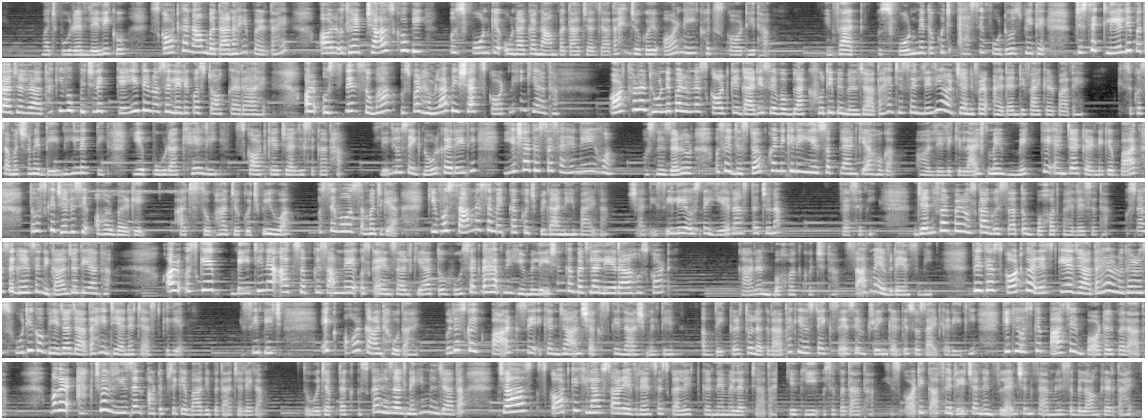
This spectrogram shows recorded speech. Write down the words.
मजबूरन लिली को स्कॉट का नाम बताना ही पड़ता है, और उधर चार्ल्स को भी उस फ़ोन के ओनर का नाम पता चल जाता है, जो कोई और नहीं, खुद स्कॉट ही था। इनफैक्ट उस फ़ोन में तो कुछ ऐसे फ़ोटोज़ भी थे, जिससे क्लियरली पता चल रहा था कि वो पिछले कई दिनों से लिली को स्टॉक कर रहा है। और उस दिन सुबह उस पर हमला भी शायद स्कॉट नहीं किया था। और थोड़ा ढूँढने पर उन्हें स्कॉट के गाड़ी से वो ब्लैक हुडी भी मिल जाता है, जिसे लिली और जेनिफर आइडेंटिफाई कर पाते हैं। किसी को समझने में देर नहीं लगती, ये पूरा खेल ही स्कॉट के जेलिस का था। लिली उसे इग्नोर कर रही थी, ये शायद उससे सहन नहीं हुआ। उसने ज़रूर उसे डिस्टर्ब करने के लिए ये सब प्लान किया होगा। और लिली की लाइफ में मिक के एंटर करने के बाद तो उसकी जेलसी और बढ़ गई। आज सुबह जो कुछ भी हुआ, उससे वो समझ गया कि वो सामने से मिक का कुछ बिगाड़ नहीं पाएगा। शायद इसीलिए उसने ये रास्ता चुना। वैसे भी जेनिफर पर उसका गुस्सा तो बहुत पहले से था। उसने उसे घर से निकाल जो दिया था। और उसके बेटी ने आज सबके सामने उसका इंसल्ट किया तो हो सकता है अपनी ह्यूमिलेशन का बदला ले रहा हो स्कॉट। कारण बहुत कुछ था। साथ में एविडेंस भी। तो इधर स्कॉट को अरेस्ट किया जाता है और उधर उस हुडी को भेजा जाता है डीएनए टेस्ट के लिए। इसी बीच एक और कांड होता है। पुलिस को एक पार्क से एक अनजान शख्स की लाश मिलती है। अब देखकर तो लग रहा था कि उसने एक्सेसिव ड्रिंक करके सुसाइड करी थी, क्योंकि उसके पास एक बॉटल पर आ था। मगर एक्चुअल रीजन ऑटोप्सी के बाद ही पता चलेगा। तो वो जब तक उसका रिज़ल्ट नहीं मिल जाता चार्ल्स स्कॉट के खिलाफ सारे एविडेंसेस कलेक्ट करने में लग जाता है, क्योंकि उसे पता था कि स्कॉट एक काफ़ी रिच एंड इन्फ्लुएंशियल फैमिली से बिलोंग करता है।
